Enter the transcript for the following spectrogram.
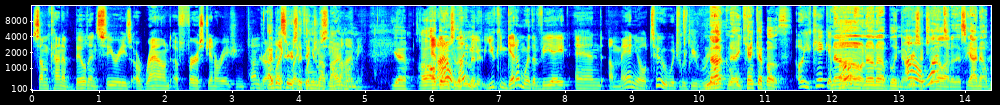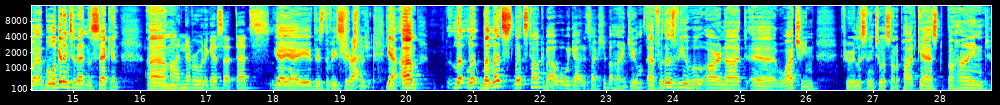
some kind of build in series around a first generation Tundra. I've been like, seriously like thinking about buying one. Me. Yeah, I'll, I'll and I don't blame you. You can get them with a V8 and a manual too, which would be really Not, cool. No, you can't get both. Oh, you can't get no, both? No, no, no. Believe me, I oh, researched what? the hell out of this. Yeah, I know, but, but we'll get into that in a second. Um, I never would have guessed that. That's yeah, yeah. there's the V6. Tragic. Yeah. Um, let, let, but let's let's talk about what we got. It's actually behind you. Uh, for those of you who are not uh, watching, if you're listening to us on a podcast, behind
